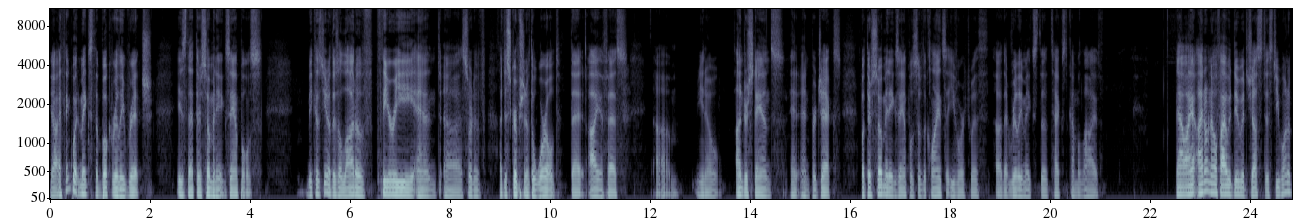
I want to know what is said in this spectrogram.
Yeah, I think what makes the book really rich is that there's so many examples because you know there's a lot of theory and uh, sort of a description of the world that IFS, um, you know, understands and, and, projects. But there's so many examples of the clients that you've worked with uh, that really makes the text come alive. Now, I, I don't know if I would do it justice. Do you want to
